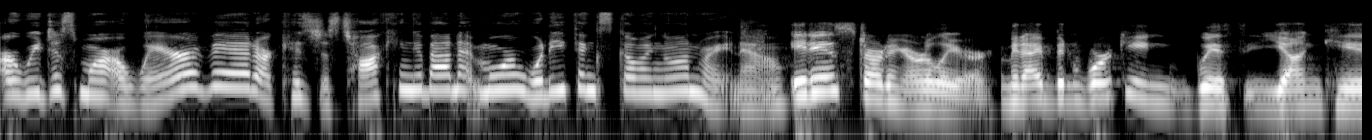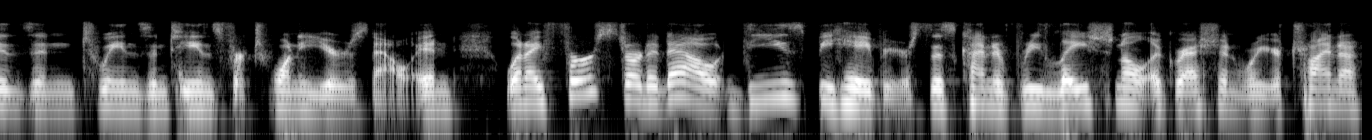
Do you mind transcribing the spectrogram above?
Are we just more aware of it? Are kids just talking about it more? What do you think's going on right now? It is starting earlier. I mean, I've been working with young kids and tweens and teens for 20 years now. And when I first started out, these behaviors, this kind of relational aggression where you're trying to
